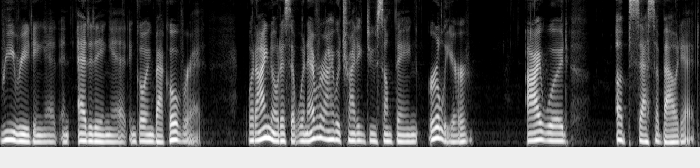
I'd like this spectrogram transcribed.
rereading it and editing it and going back over it. What I noticed that whenever I would try to do something earlier, I would obsess about it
